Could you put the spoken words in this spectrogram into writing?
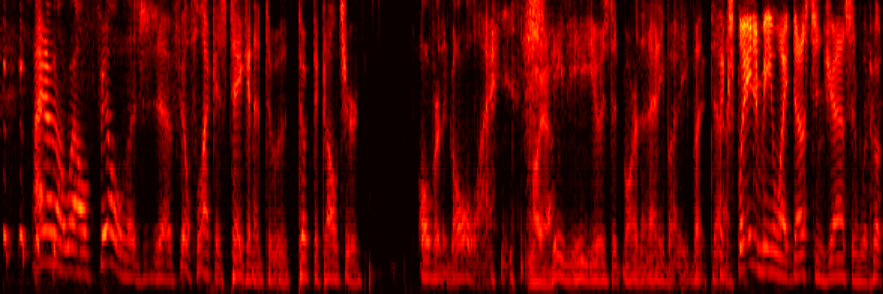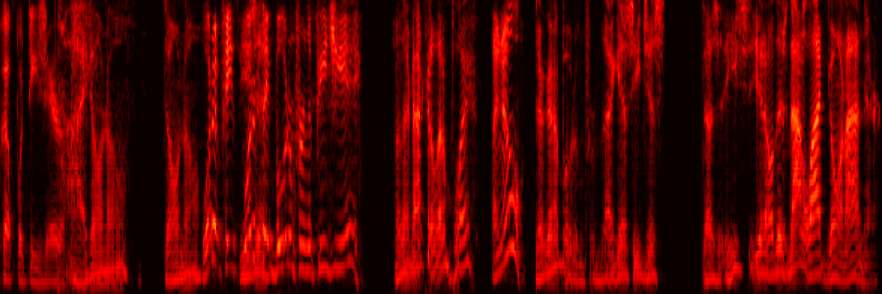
I don't know. Well, Phil is uh, Phil Fleck has taken it to took the culture over the goal line. Oh, yeah. he he used it more than anybody. But uh, Explain to me why Dustin Johnson would hook up with these Arabs. I don't know. Don't know. What if he? What if a- they boot him from the PGA? Well, they're not going to let him play. I know. They're going to boot him from. I guess he just does it. He's you know. There's not a lot going on there.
